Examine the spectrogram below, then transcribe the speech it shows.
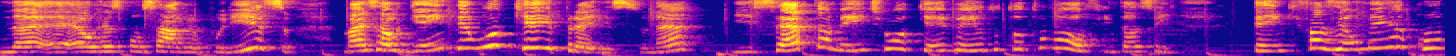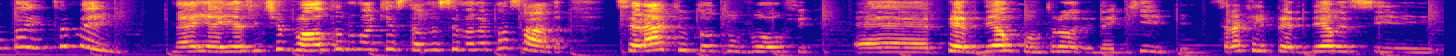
né, é o responsável por isso, mas alguém deu ok para isso, né? E certamente o ok veio do Toto Wolff. Então, assim, tem que fazer um meia-culpa aí também. Né? E aí a gente volta numa questão da semana passada. Será que o Toto Wolff é, perdeu o controle da equipe? Será que ele perdeu esse,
